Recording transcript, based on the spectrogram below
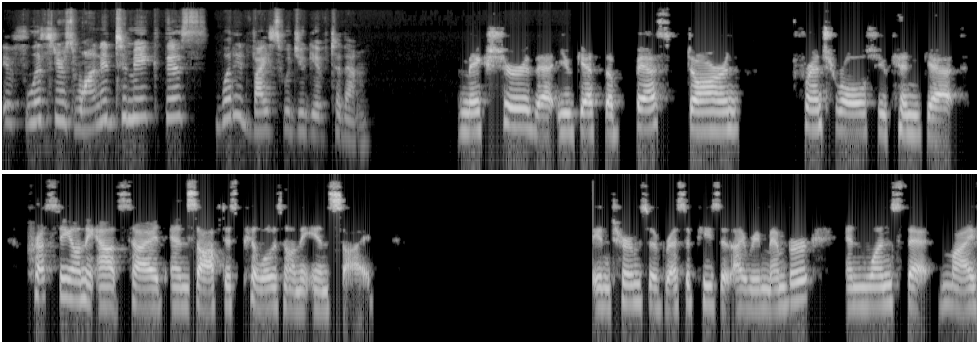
If listeners wanted to make this, what advice would you give to them? Make sure that you get the best darn French rolls you can get, crusty on the outside and soft as pillows on the inside. In terms of recipes that I remember and ones that my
